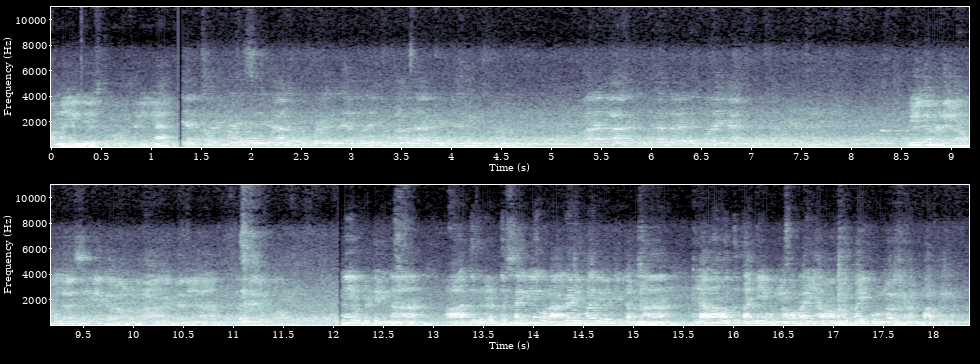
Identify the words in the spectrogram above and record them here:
அவனா எழுதி வச்சுருக்கோம் சரிங்களா? வீட்டுப்படியில முதல்ல தண்ணியை ஆற்றுக்கு ரெண்டு சைடில் ஒரு அகழி மாதிரி வெட்டிட்டோம்னா எவன் வந்து தண்ணியை உள்ள வரான் எவன் வந்து பைப்பு உள்ள வைக்கிறான்னு பார்த்துக்கலாம்.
